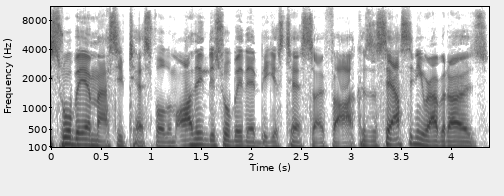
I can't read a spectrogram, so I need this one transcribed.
This will be a massive test for them. I think this will be their biggest test so far because the South Sydney Rabbitohs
